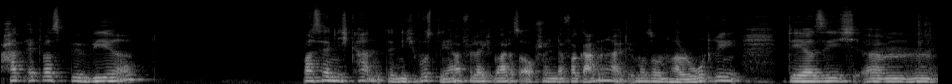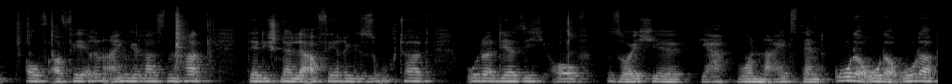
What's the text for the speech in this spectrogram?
hat etwas bewirkt, was er nicht kannte, nicht wusste. Ja, vielleicht war das auch schon in der Vergangenheit immer so ein Halodri, der sich ähm, auf Affären eingelassen hat, der die schnelle Affäre gesucht hat oder der sich auf solche ja, One-Night-Stand oder, oder, oder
